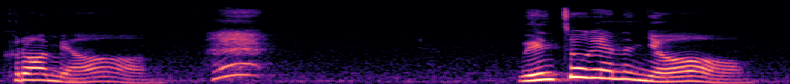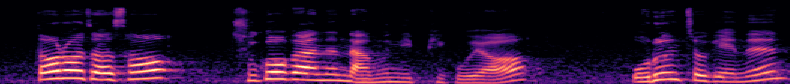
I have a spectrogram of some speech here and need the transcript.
그러면 왼쪽에는요 떨어져서 죽어가는 나뭇잎이고요. 오른쪽에는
